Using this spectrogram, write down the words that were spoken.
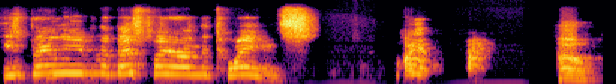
He's barely even the best player on the Twins. Who?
